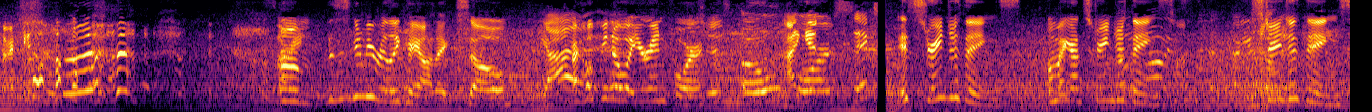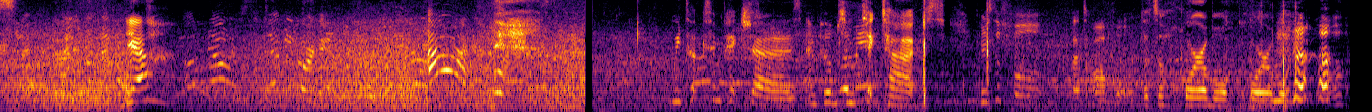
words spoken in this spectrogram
sorry. um, this is gonna be really chaotic. So, Yeah. I hope you know what you're in for. Oh, I get- four, six. It's Stranger Things. Oh my God, Stranger Things. Stranger Things. Yeah. Oh no, it's the Demogorgon. Ah! We took some pictures and filmed some TikToks. Here's the full. That's awful. That's a horrible, horrible angle.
